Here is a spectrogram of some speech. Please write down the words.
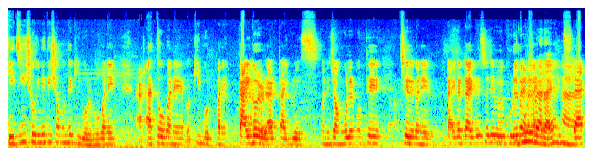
কেজি সোহিনীদি সম্বন্ধে কি বলব মানে এত মানে কি মানে টাইগার আর টাইগ্রেস মানে জঙ্গলের মধ্যে ছেড়ে মানে টাইগার টাইগ্রেসরা যেভাবে ঘুরে বেড়ায়। দ্যাট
